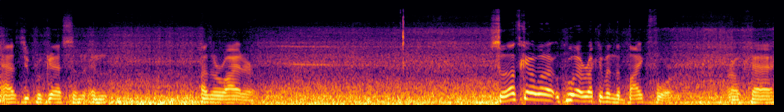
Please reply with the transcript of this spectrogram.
as you progress in, in as a rider. So that's kind of I, who I recommend the bike for. Okay,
